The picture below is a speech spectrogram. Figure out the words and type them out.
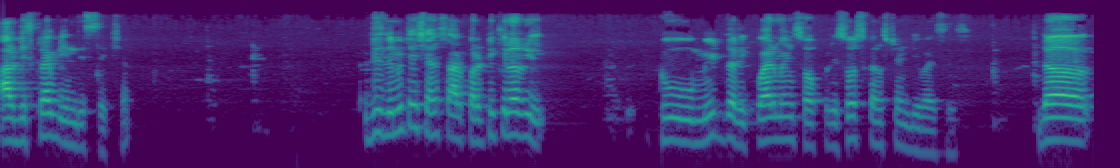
are described in this section. These limitations are particularly to meet the requirements of resource constrained devices. The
